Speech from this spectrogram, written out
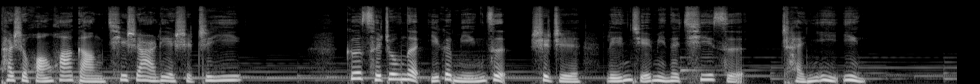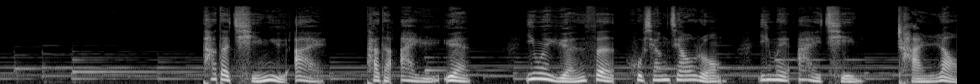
他是黄花岗七十二烈士之一。歌词中的一个名字是指林觉民的妻子陈意应。他的情与爱，他的爱与怨，因为缘分互相交融，因为爱情缠绕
